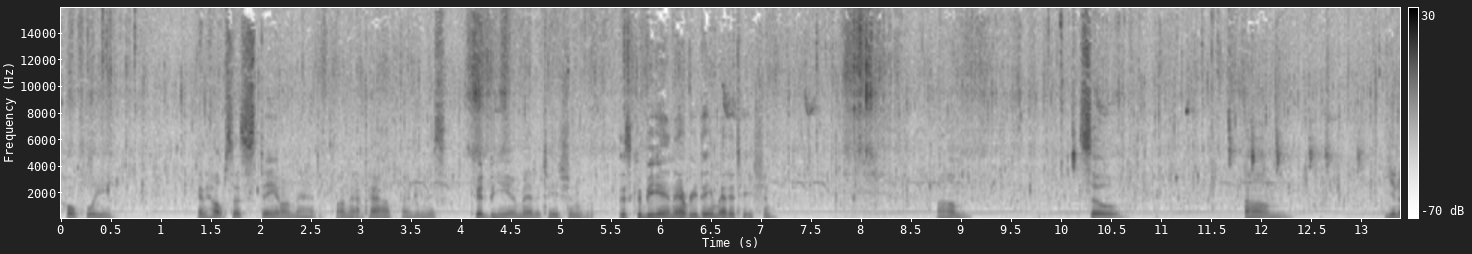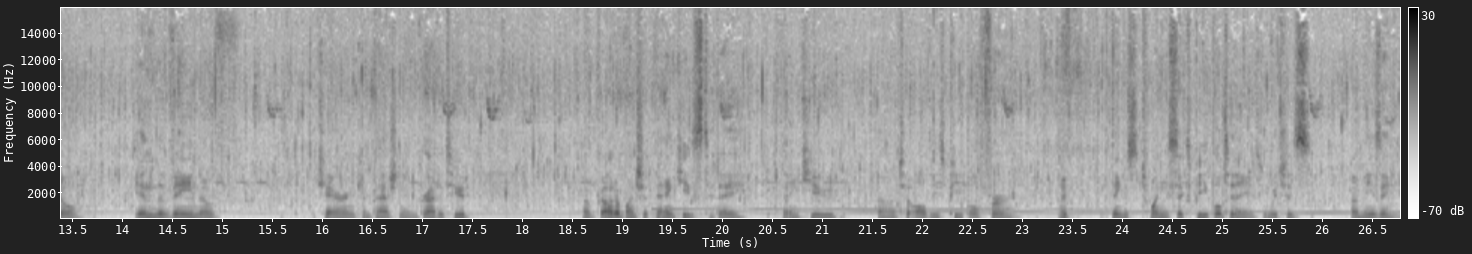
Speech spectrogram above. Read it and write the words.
hopefully, it helps us stay on that on that path. I mean, this could be a meditation. This could be an everyday meditation. Um, so, um, you know, in the vein of care and compassion and gratitude, I've got a bunch of thank yous today. Thank you uh, to all these people for, I think it's 26 people today, which is amazing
